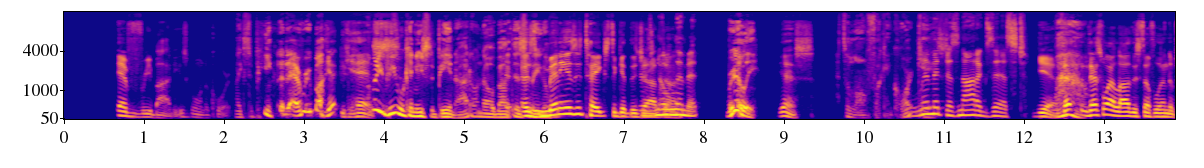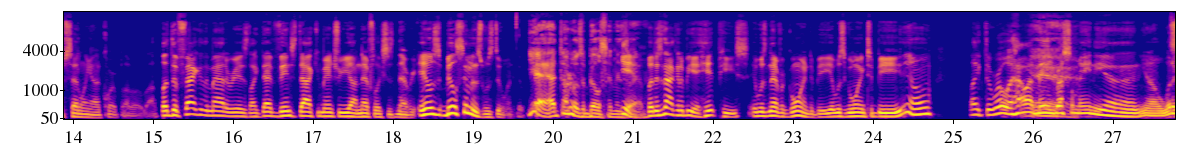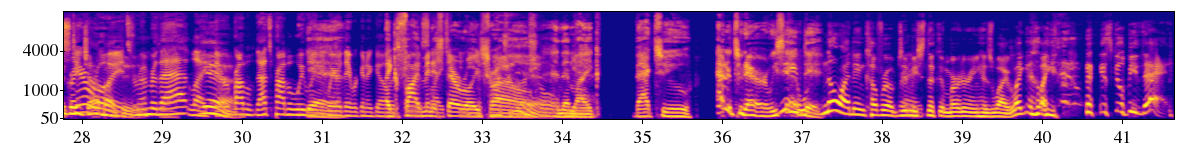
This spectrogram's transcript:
Everybody's going to court. Like subpoena to everybody. Yeah, yes. How many people can you subpoena? I don't know about this. as legally. many as it takes to get the There's job no done. limit. Really? Yes. That's a long fucking court limit case. does not exist. Yeah. Wow. That- that's why a lot of this stuff will end up settling out of court, blah, blah, blah. But the fact of the matter is, like, that Vince documentary on Netflix is never, it was Bill Simmons was doing it. Yeah, I thought it was a Bill Simmons. Yeah, letter. but it's not going to be a hit piece. It was never going to be. It was going to be, you know, like the role how I made Yeah. WrestleMania and, you know, what a great job I steroids. did. Remember that? Like they Yeah. were probably that's probably where, Yeah. where they were going to go. like five as, minute like, steroid trial, controversial- and then yeah. like back to Attitude Era. We Yeah, saved well, it. No, I didn't cover up Jimmy Right. Snuka murdering his wife. Like, like it's gonna be that.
